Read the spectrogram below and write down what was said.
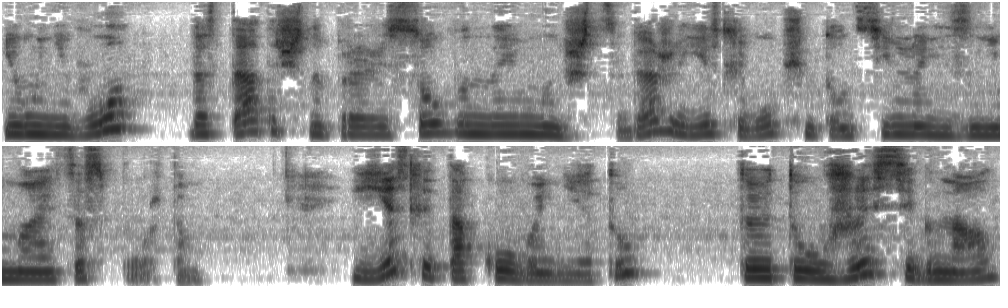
и у него достаточно прорисованные мышцы, даже если, в общем-то, он сильно не занимается спортом. Если такого нету, то это уже сигнал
